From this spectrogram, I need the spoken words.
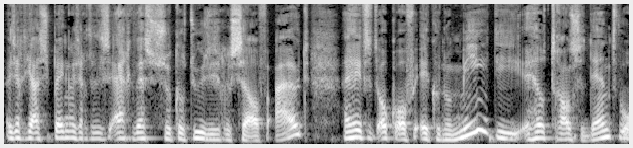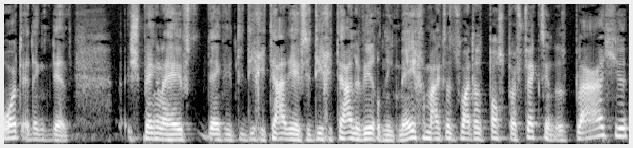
Hij zegt, ja, Spengler zegt, het is eigenlijk westerse cultuur die zichzelf uit. Hij heeft het ook over economie, die heel transcendent wordt. En ik denk Spengler heeft, denk ik, de digitale, heeft de digitale wereld niet meegemaakt. Dat, maar dat past perfect in dat plaatje.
